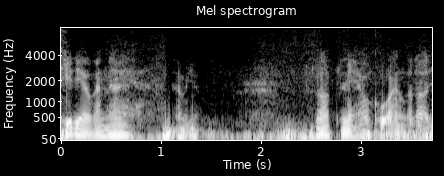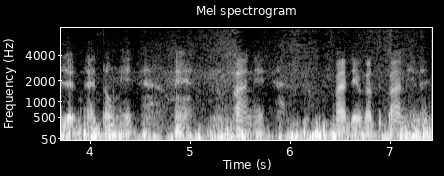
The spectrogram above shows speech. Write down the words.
ที่เดียวกันเลยท่านผู้ชมรอบแล้วกูอ้างตลอดเยอะในตรงนี้นี่ ป้าเดียวกับป้านนี้เลย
